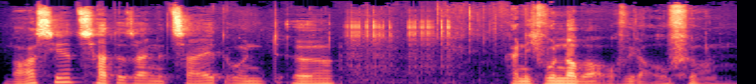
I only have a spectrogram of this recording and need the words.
war's jetzt, hatte seine Zeit und äh, kann ich wunderbar auch wieder aufhören.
